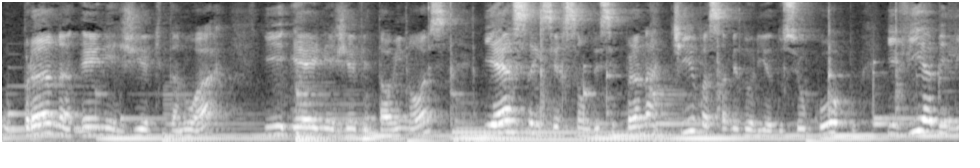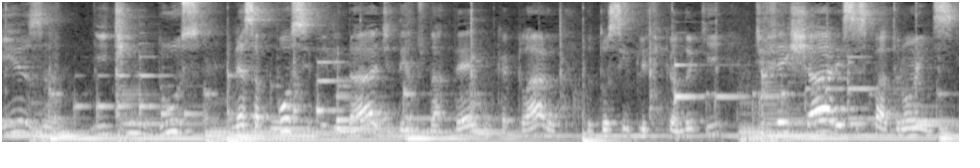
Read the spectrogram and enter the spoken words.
O prana é a energia que está no ar e é a energia vital em nós, e essa inserção desse prana ativa a sabedoria do seu corpo e viabiliza e te induz nessa possibilidade dentro da técnica, claro, eu estou simplificando aqui, de fechar esses padrões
